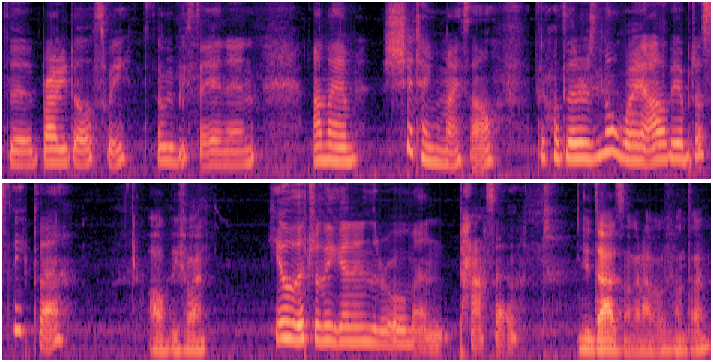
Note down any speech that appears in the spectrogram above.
the bridal suite that we'll be staying in, and I am shitting myself because there is no way I'll be able to sleep there. I'll be fine. He'll literally get in the room and pass out. Your dad's not gonna have a fun time.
